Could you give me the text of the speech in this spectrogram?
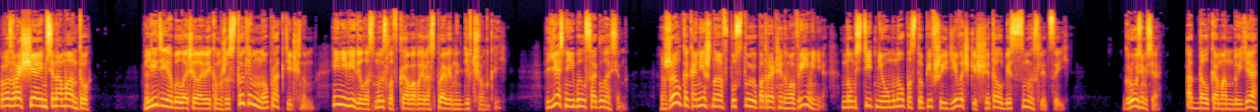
Возвращаемся на манту!» Лидия была человеком жестоким, но практичным, и не видела смысла в кровавой расправе над девчонкой. Я с ней был согласен. Жалко, конечно, впустую потраченного времени, но мстить неумно поступившей девочке считал бессмыслицей. «Грузимся», — отдал команду я,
